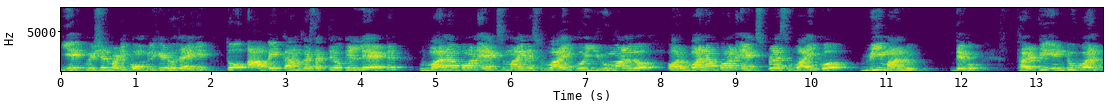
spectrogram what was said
ये इक्वेशन बड़ी कॉम्प्लिकेट हो जाएगी। तो आप एक काम कर सकते हो कि let one upon x minus y को यू मान लो और one upon x plus y को वी मान लो। देखो thirty into one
